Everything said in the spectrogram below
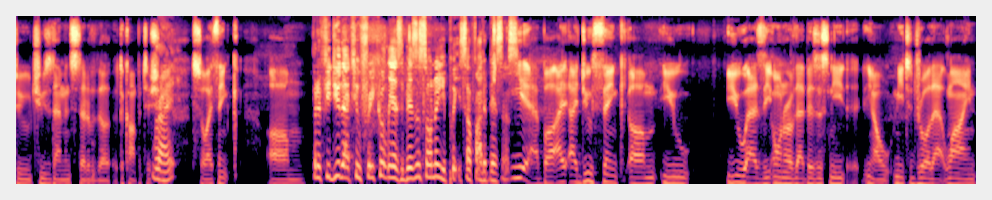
to choose them instead of the the competition Right. so i think um But if you do that too frequently as a business owner, you put yourself out of business. yeah but i i do think um you you as the owner of that business need you know need to draw that line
